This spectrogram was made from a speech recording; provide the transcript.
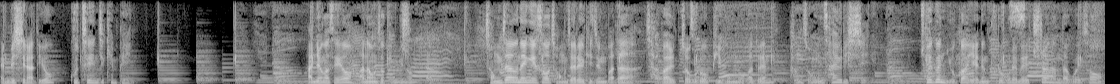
MBC 라디오 Good Change 캠페인 안녕하세요. 아나운서 김민호입니다. 정자은행에서 정자를 기증받아 자발적으로 비혼모가 된 방송인 사유리 씨. 최근 육아 예능 프로그램에 출연한다고 해서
